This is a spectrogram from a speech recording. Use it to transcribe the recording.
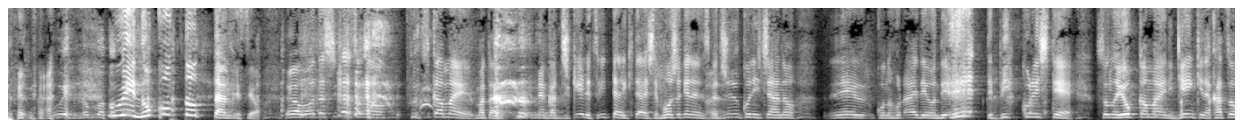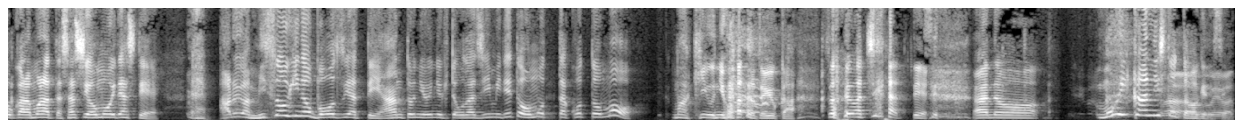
みたいな。上のこと上残っとったんですよ。だから私がその2日前、またなんか時系列行ったり来たりして申し訳ないんですが、19日あの、ね、このフライデー読んで、えっ？ってびっくりして、その4日前に元気なカツオからもらった写真を思い出して、え、あるいはみそぎの坊主やってアントニオ猪木と同じ意味でと思ったことも、まあ急に終わったというか、それは違って、あのモヒカンにしとったわけですよあ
